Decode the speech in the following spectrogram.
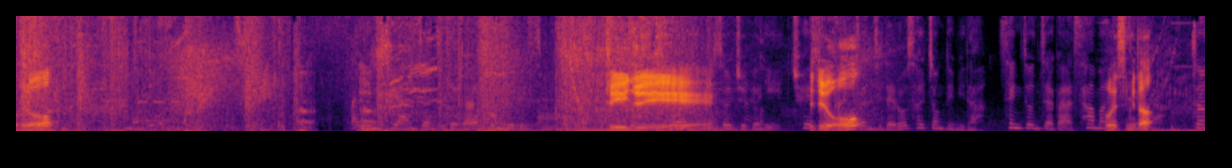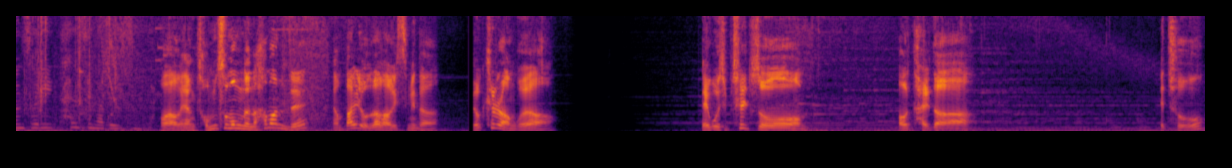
가버려. 임시 안전지대가 종료됐습니다. GG. 주변이 최종? 안전지대로 설정됩니다. 생존자가 사망했습니다. 전설이 탄생하고 있습니다. 와 그냥 점수 먹는 하만데 그냥 빨리 올라가겠습니다 몇 킬로 한 거야? 157점 어 달다 대추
